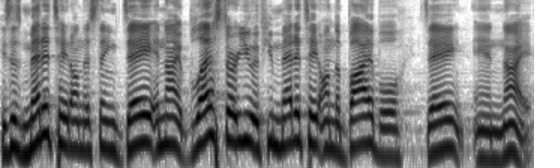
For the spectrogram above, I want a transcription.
he says, meditate on this thing day and night. Blessed are you if you meditate on the Bible day and night.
